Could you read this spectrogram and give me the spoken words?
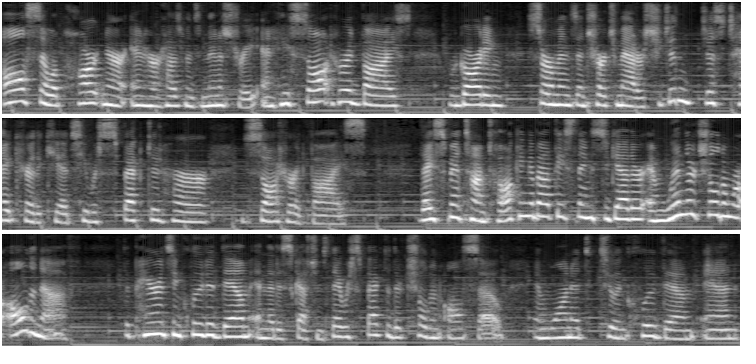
also a partner in her husband's ministry, and he sought her advice regarding sermons and church matters. She didn't just take care of the kids, he respected her and sought her advice. They spent time talking about these things together, and when their children were old enough, the parents included them in the discussions. They respected their children also and wanted to include them in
